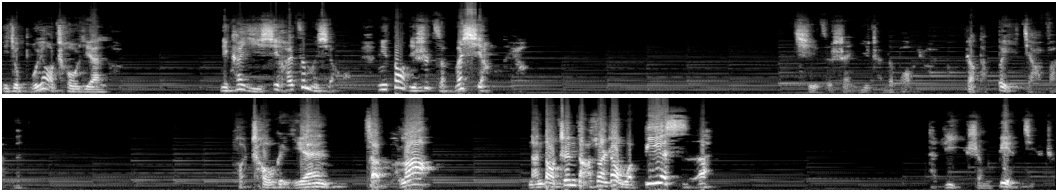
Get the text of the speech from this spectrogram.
你就不要抽烟了。你看以西还这么小，你到底是怎么想的呀？妻子沈一晨的抱怨让他倍加烦闷。我抽个烟怎么了？难道真打算让我憋死？他厉声辩解着：“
